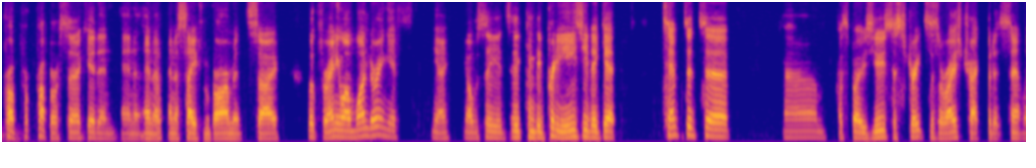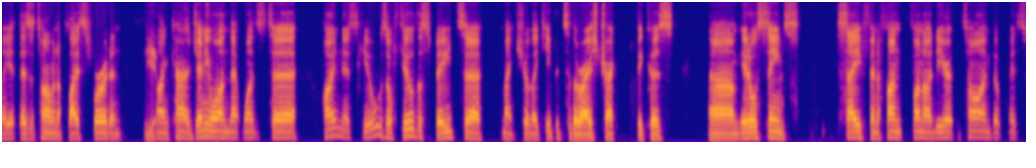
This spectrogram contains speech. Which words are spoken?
proper proper circuit and and a, and a, and a safe environment. So, look for anyone wondering if you know, obviously it can be pretty easy to get tempted to um, I suppose, use the streets as a racetrack, but it's certainly there's a time and a place for it. And yeah. I encourage anyone that wants to hone their skills or feel the speed to make sure they keep it to the racetrack because um, it all seems safe and a fun fun idea at the time, but it's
